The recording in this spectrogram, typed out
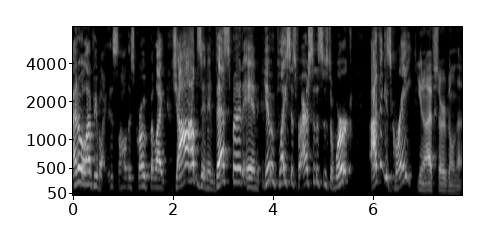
I know a lot of people are like this all this growth, but like jobs and investment and giving places for our citizens to work, I think it's great. You know, I've served on the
